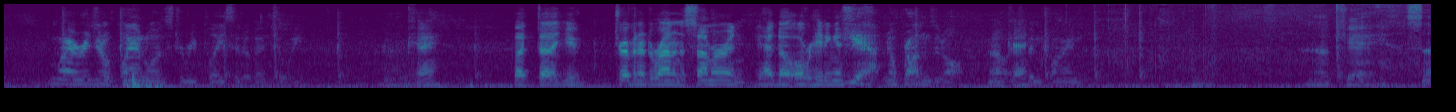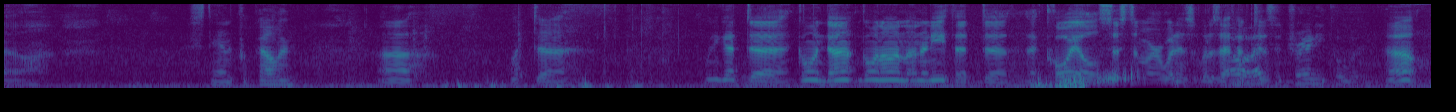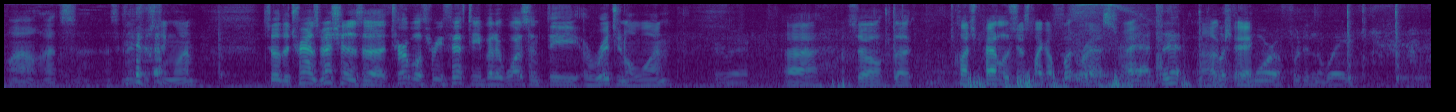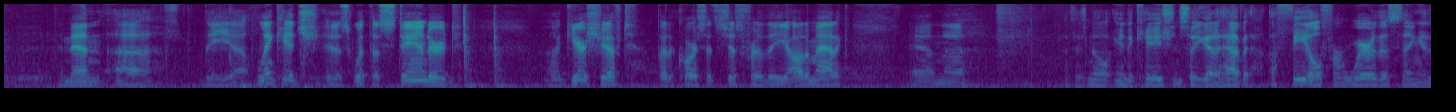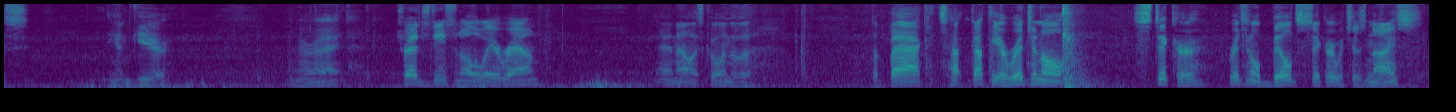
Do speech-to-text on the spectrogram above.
my original plan was to replace it eventually. Okay, but uh, you driven it around in the summer and you had no overheating issues. Yeah, no problems at all. No, Okay. it's been fine. Okay, so standard propeller. Uh, what uh, what do you got uh, going down going on underneath that uh, that coil system or what is what is that Oh, hooked that's a tranny cooler. Oh, wow, that's uh, that's an interesting one. So the transmission is a turbo 350, but it wasn't the original one. Correct. Uh, so the clutch pedal is just like a footrest, right? That's it. Okay. more a foot in the way? And then uh, the uh, linkage is with the standard uh, gear shift, but of course it's just for the automatic, and uh, there's no indication. So you got to have a feel for where this thing is in gear. All right, tread's decent all the way around. And now let's go into the the back. it's got the original sticker, original build sticker, which is nice.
